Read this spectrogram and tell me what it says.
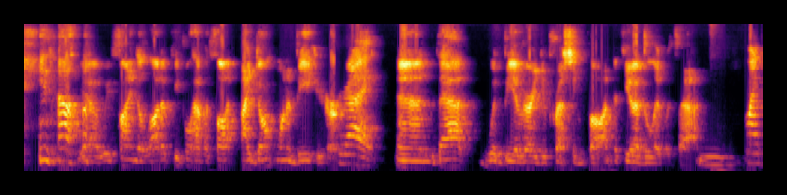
you know? Yeah, we find a lot of people have a thought, I don't want to be here. Right. And that would be a very depressing thought if you had to live with that. Mm. My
